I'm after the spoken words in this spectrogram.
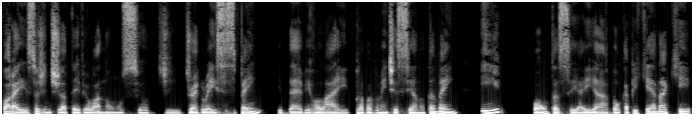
Fora isso, a gente já teve o anúncio de Drag Race Spain, que deve rolar aí provavelmente esse ano também. E conta-se aí a boca pequena que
